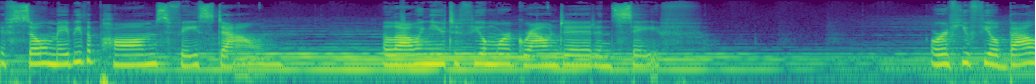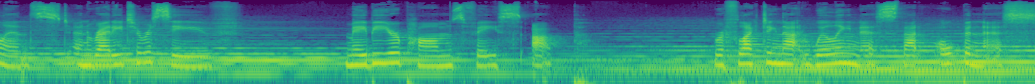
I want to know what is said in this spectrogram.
If so, maybe the palms face down, allowing you to feel more grounded and safe or if you feel balanced and ready to receive, maybe your palms face up, reflecting that willingness, that openness.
